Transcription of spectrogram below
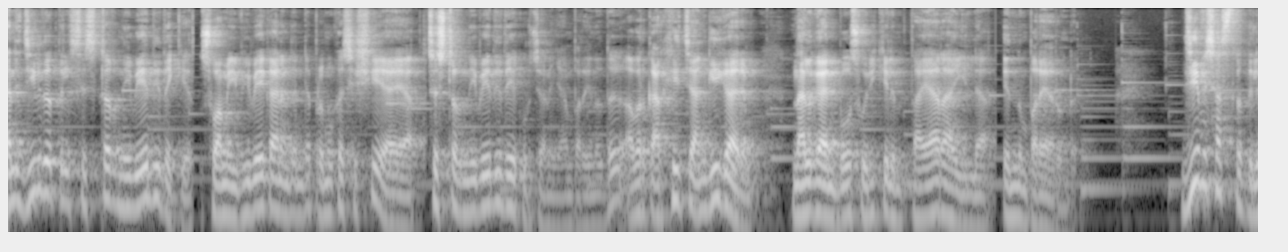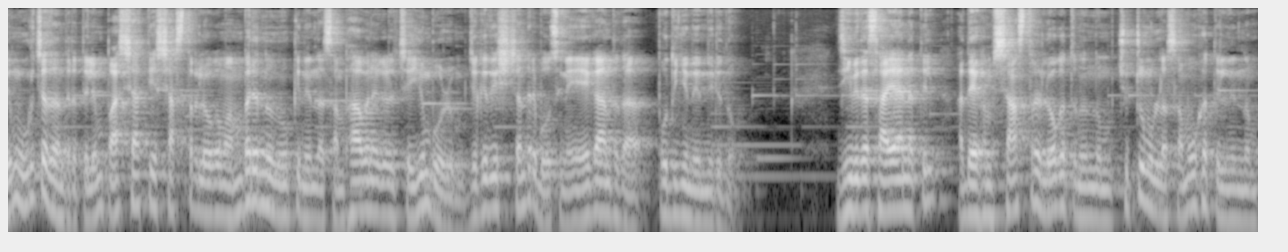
തന്റെ ജീവിതത്തിൽ സിസ്റ്റർ നിവേദിതയ്ക്ക് സ്വാമി വിവേകാനന്ദന്റെ പ്രമുഖ ശിഷ്യയായ സിസ്റ്റർ നിവേദിതയെക്കുറിച്ചാണ് ഞാൻ പറയുന്നത്. അവർക്ക് അർഹിച്ച അംഗീകാരം നൽകാൻ ബോസ് ഒരിക്കലും തയ്യാറായില്ല എന്നും പറയാറുണ്ട്. ജീവശാസ്ത്രത്തിലും ഊർജതന്ത്രത്തിലും പാശ്ചാത്യ ശാസ്ത്രലോകം അമ്പരന്ന് നോക്കി നിന്ന സംഭാവനകൾ ചെയ്യുമ്പോഴും ജഗദീഷ് ചന്ദ്രബോസിനെ ഏകാന്തത പൊതിഞ്ഞു നിന്നിരുന്നു. ജീവിത സായാഹ്നത്തിൽ അദ്ദേഹം ശാസ്ത്രലോകത്തു നിന്നും ചുറ്റുമുള്ള സമൂഹത്തിൽ നിന്നും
